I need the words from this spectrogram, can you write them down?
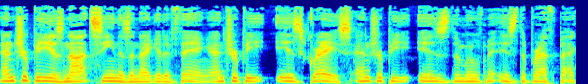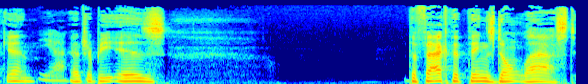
entropy is not seen as a negative thing. Entropy is grace. Entropy is the movement, is the breath back in. yeah Entropy is the fact that things don't last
